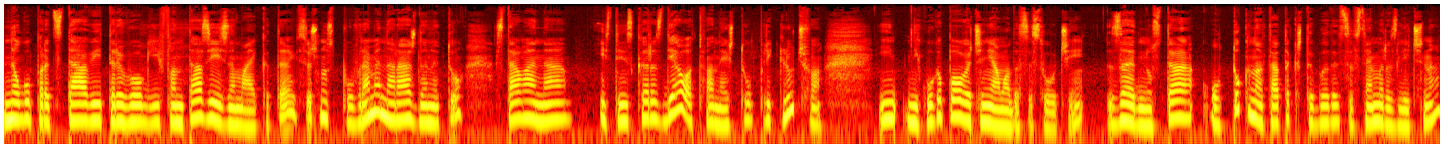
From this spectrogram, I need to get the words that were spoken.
много представи, тревоги, фантазии за майката и всъщност по време на раждането става една истинска раздяла. Това нещо приключва и никога повече няма да се случи. Заедността от тук нататък ще бъде съвсем различна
